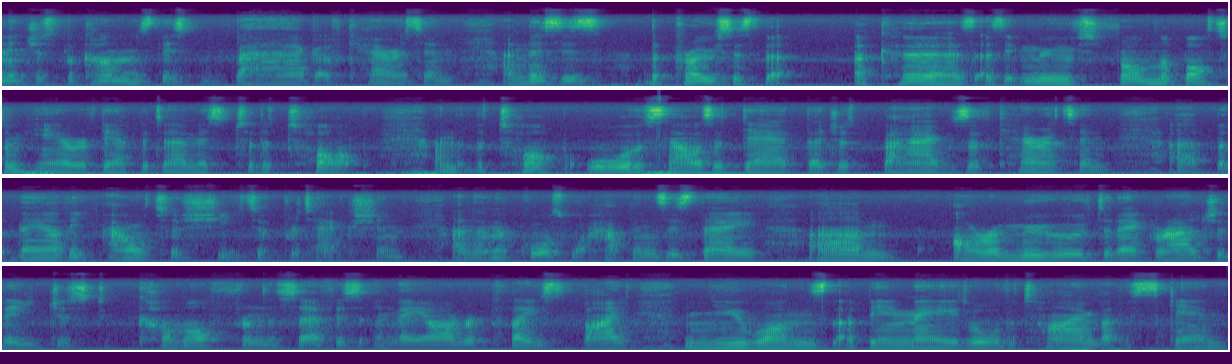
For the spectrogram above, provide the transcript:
and it just becomes this bag of keratin and this is the process that occurs as it moves from the bottom here of the epidermis to the top. And at the top all the cells are dead. They're just bags of keratin uh, but they are the outer sheet of protection. And then of course what happens is they um, are removed, they gradually just come off from the surface and they are replaced by new ones that are being made all the time by the skin.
